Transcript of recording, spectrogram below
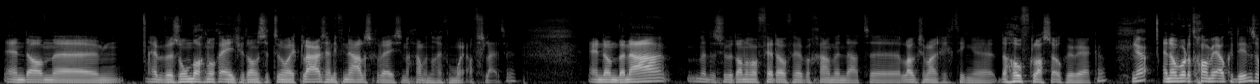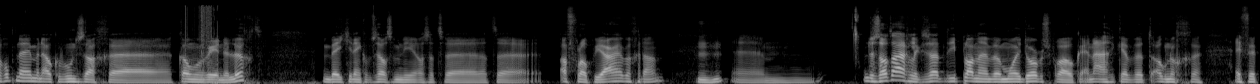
En dan ehm, hebben we zondag nog eentje. Dan is het toernooi klaar, zijn de finales geweest. En dan gaan we het nog even mooi afsluiten. En dan daarna, daar zullen we dan nog wel verder over hebben... gaan we inderdaad eh, langzaamaan richting eh, de hoofdklasse ook weer werken. Ja. En dan wordt het gewoon weer elke dinsdag opnemen. En elke woensdag eh, komen we weer in de lucht. Een beetje denk ik op dezelfde manier als dat we dat afgelopen jaar hebben gedaan. Mhm. Ehm, dus dat eigenlijk. Dus dat- die plannen hebben we mooi doorbesproken. En eigenlijk hebben we het ook nog even...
